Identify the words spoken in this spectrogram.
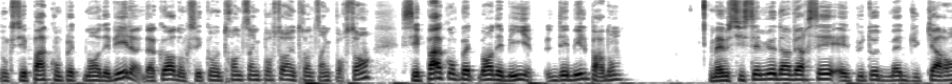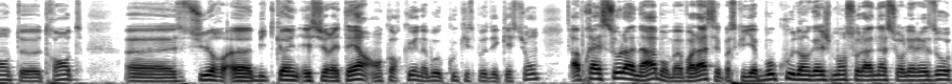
donc c'est pas complètement débile, d'accord? Donc c'est 35% et 35%, c'est pas complètement débile, débile pardon. Même si c'est mieux d'inverser et plutôt de mettre du 40-30 euh, sur euh, Bitcoin et sur Ether, encore qu'il y en a beaucoup qui se posent des questions. Après Solana, bon bah voilà, c'est parce qu'il y a beaucoup d'engagement Solana sur les réseaux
